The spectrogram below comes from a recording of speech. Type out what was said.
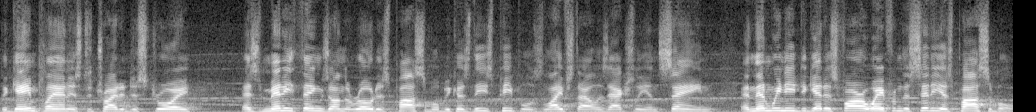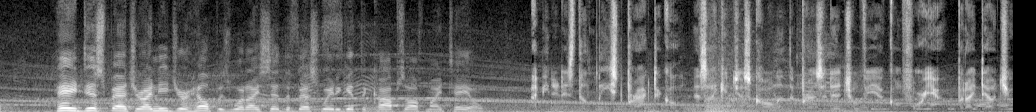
The game plan is to try to destroy as many things on the road as possible because these people's lifestyle is actually insane. And then we need to get as far away from the city as possible. Hey, dispatcher, I need your help, is what I said the best way to get the cops off my tail. I mean, it is the least practical, as I can just call in the presidential vehicle for you, but I doubt you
